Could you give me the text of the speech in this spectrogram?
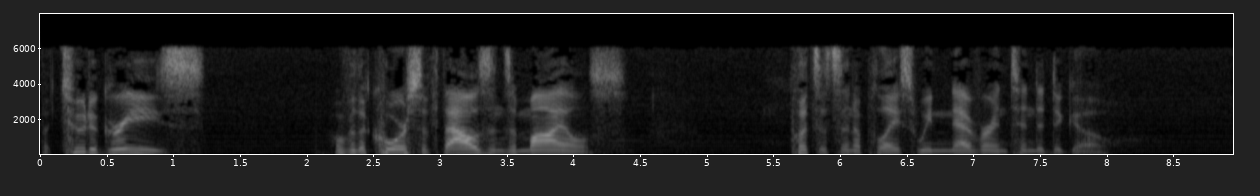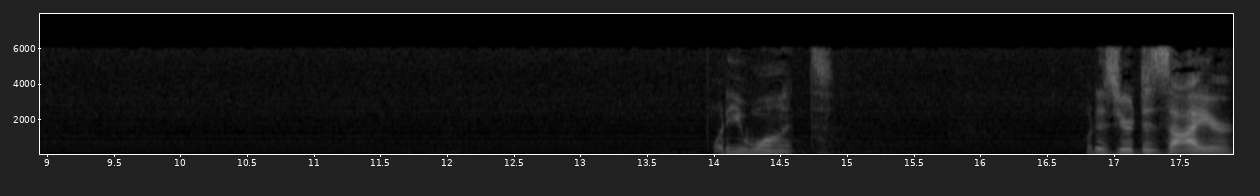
But two degrees over the course of thousands of miles puts us in a place we never intended to go. What do you want? What is your desire?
